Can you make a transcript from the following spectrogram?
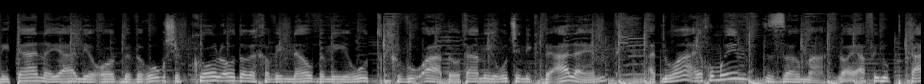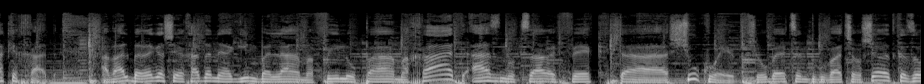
ניתן היה לראות בבירור שכל עוד הרכבים נעו במהירות קבועה, באותה המהירות שנקבעה להם, התנועה, איך אומרים? זרמה. לא היה אפילו פקק אחד. אבל ברגע שאחד הנהגים בלם אפילו פעם אחת, אז נוצר אפקט השוק-וייב, שהוא בעצם תגובת שרשרת כזו,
